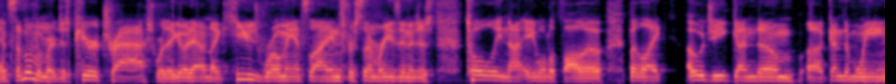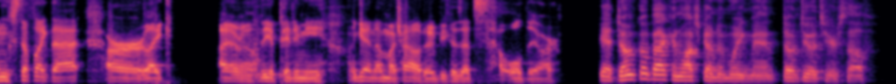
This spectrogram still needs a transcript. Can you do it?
and some of them are just pure trash where they go down like huge romance lines for some reason and just totally not able to follow. But like OG Gundam, uh, Gundam Wing, stuff like that are like I don't know, the epitome again of my childhood because that's how old they are. Yeah, don't go back and watch Gundam Wing, man. Don't do it to yourself.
